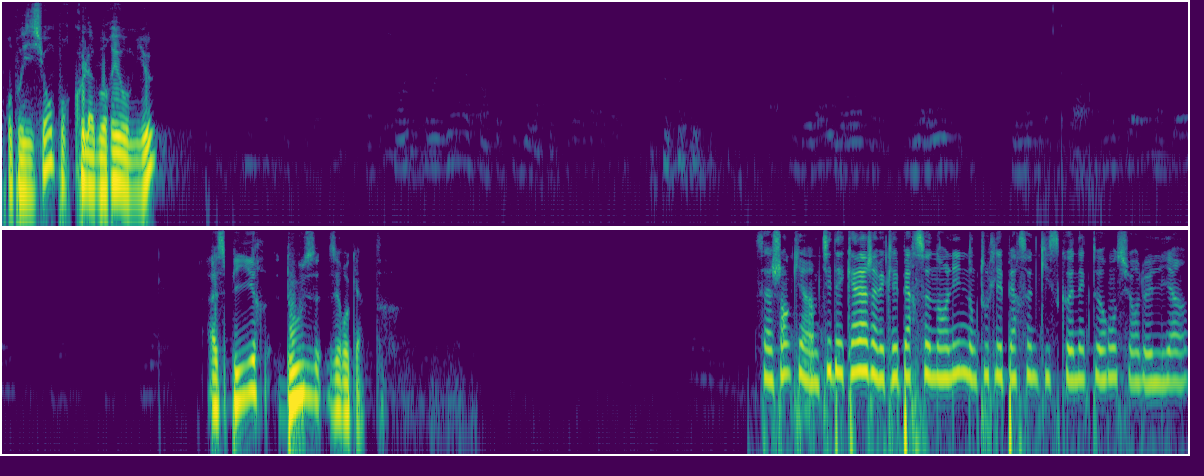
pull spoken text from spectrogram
proposition pour collaborer au mieux. Aspire 1204. Sachant qu'il y a un petit décalage avec les personnes en ligne, donc toutes les personnes qui se connecteront sur le lien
